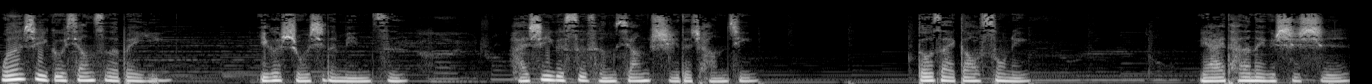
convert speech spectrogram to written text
无论是一个相似的背影，一个熟悉的名字，还是一个似曾相识的场景，都在告诉你，你爱他的那个事实，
